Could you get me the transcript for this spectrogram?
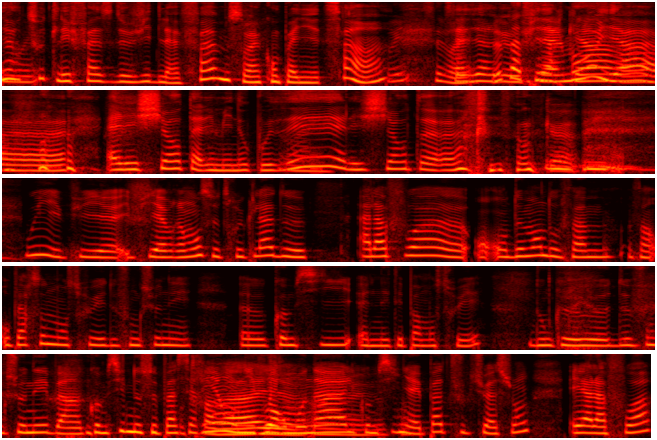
manière, ouais. toutes les phases de vie de la femme sont accompagnées de ça. hein. Oui, c'est C'est-à-dire Le que finalement, il y a, euh, euh, elle est chiante, elle est ménopausée, Ouais. elle est chiante. euh, donc, euh, Mm, mm. Oui, et puis euh, et puis il y a vraiment ce truc-là de, à la fois, euh, on, on demande aux femmes, enfin aux personnes menstruées, de fonctionner euh, comme si elles n'étaient pas menstruées, donc euh, de fonctionner ben, comme s'il ne se passait rien au niveau euh, hormonal, ouais, comme s'il n'y avait pas de fluctuation, et à la fois,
